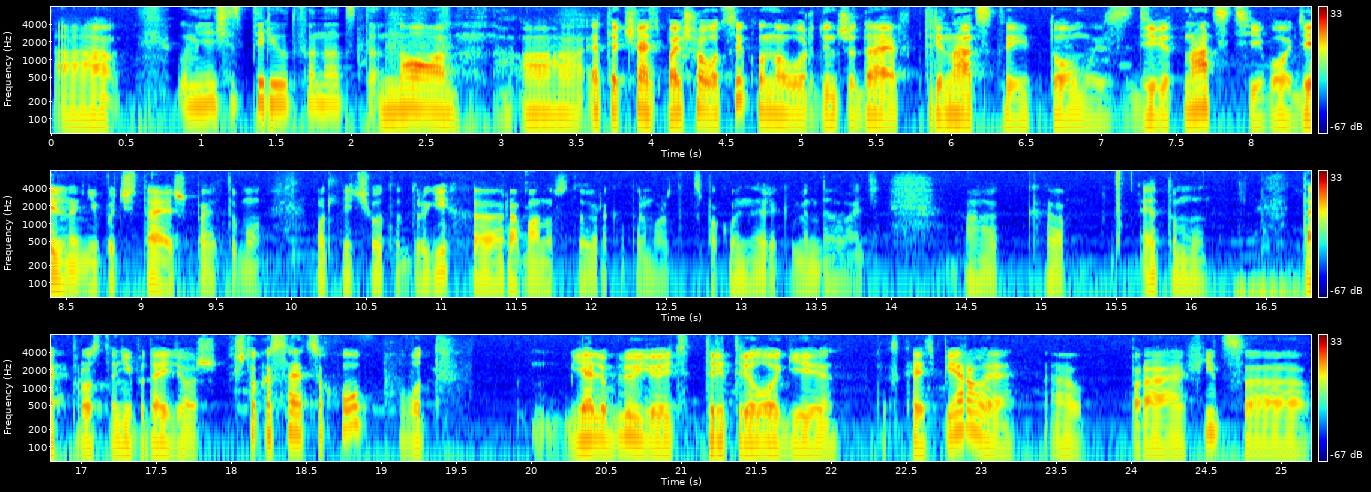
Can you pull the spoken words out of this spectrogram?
А, У меня сейчас период фанатства. Но а, это часть большого цикла «Новый Орден джедаев», 13-й том из 19, его отдельно не почитаешь, поэтому в отличие от других а, романов Стовера, которые можно спокойно рекомендовать, а, к этому так просто не подойдешь. Что касается Хоп, вот я люблю ее эти три трилогии, так сказать, первые, э, про Фица,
